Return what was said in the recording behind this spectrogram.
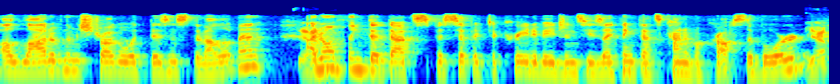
A lot of them struggle with business development. Yeah. I don't think that that's specific to creative agencies. I think that's kind of across the board. Yeah.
